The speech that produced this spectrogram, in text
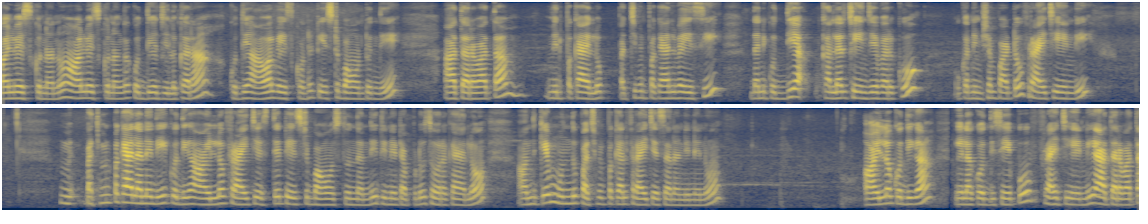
ఆయిల్ వేసుకున్నాను. ఆయిల్ వేసుకున్నాక కొద్దిగా జీలకర్ర కొద్దిగా ఆవాలు వేసుకుంటే టేస్ట్ బాగుంటుంది. ఆ తర్వాత మిరపకాయలు పచ్చిమిరపకాయలు వేసి దాన్ని కొద్దిగా కలర్ చేంజ్ అయ్యే వరకు ఒక నిమిషం పాటు ఫ్రై చేయండి. పచ్చిమిరపకాయలు అనేది కొద్దిగా ఆయిల్లో ఫ్రై చేస్తే టేస్ట్ బాగా వస్తుందండి తినేటప్పుడు సోరకాయలో. అందుకే ముందు పచ్చిమిరపకాయలు ఫ్రై చేశానండి నేను. ఆయిల్లో కొద్దిగా ఇలా కొద్దిసేపు ఫ్రై చేయండి. ఆ తర్వాత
